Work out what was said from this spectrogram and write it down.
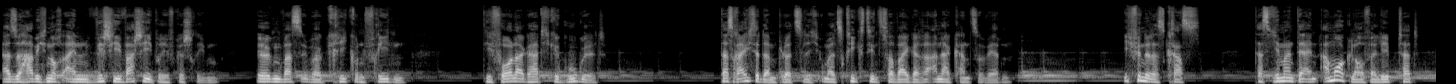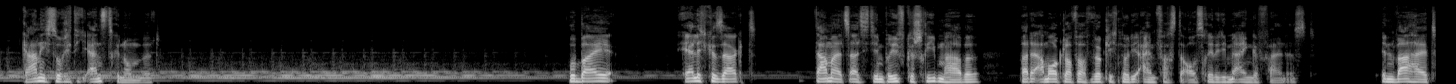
Also habe ich noch einen Wischiwaschi-Brief geschrieben. Irgendwas über Krieg und Frieden. Die Vorlage hatte ich gegoogelt. Das reichte dann plötzlich, um als Kriegsdienstverweigerer anerkannt zu werden. Ich finde das krass, dass jemand, der einen Amoklauf erlebt hat, gar nicht so richtig ernst genommen wird. Wobei, ehrlich gesagt, damals, als ich den Brief geschrieben habe, war der Amoklauf auch wirklich nur die einfachste Ausrede, die mir eingefallen ist. In Wahrheit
